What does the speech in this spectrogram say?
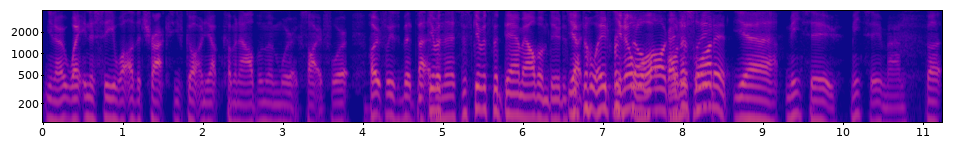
you know, waiting to see what other tracks you've got on your upcoming album, and we're excited for it. Hopefully, it's a bit just better give than us, this. Just give us the damn album, dude. It's yeah, been delayed for you know so what? long. Honestly, I just want it. Yeah, me too. Me too, man. But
